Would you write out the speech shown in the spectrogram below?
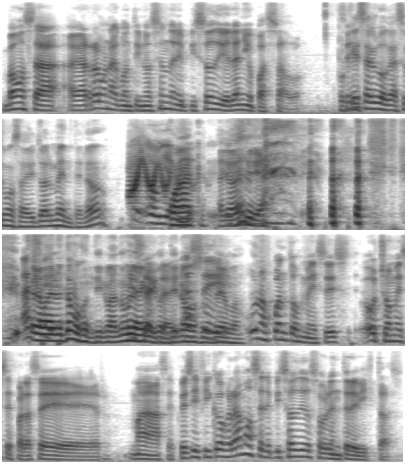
vamos a agarrar una continuación del episodio del año pasado. Porque ¿sí? es algo que hacemos habitualmente, ¿no? Obviamente. Cuac, Hace- Pero bueno, estamos continuando. Una vez que continuamos un hace tema. unos cuantos meses, ocho meses para ser más específicos, grabamos el episodio sobre entrevistas.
